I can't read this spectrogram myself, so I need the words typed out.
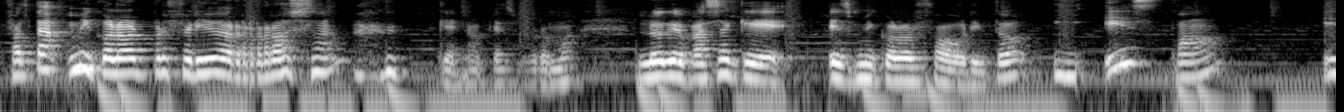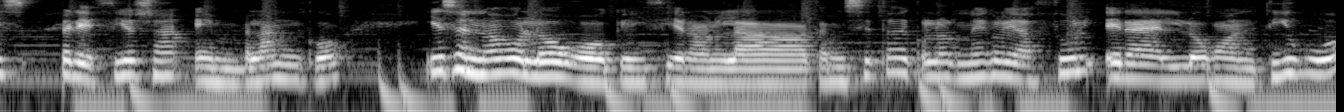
Falta mi color preferido rosa, que no, que es broma. Lo que pasa que es mi color favorito. Y esta es preciosa en blanco y es el nuevo logo que hicieron. La camiseta de color negro y azul era el logo antiguo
